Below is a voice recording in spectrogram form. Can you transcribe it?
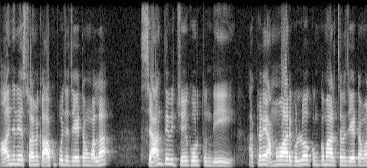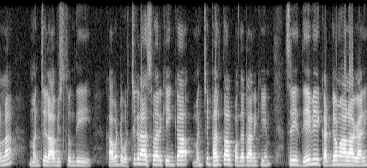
ఆంజనేయ స్వామికి ఆకుపూజ చేయటం వల్ల శాంతిని చేకూరుతుంది. అట్లనే అమ్మవారి గుళ్ళో కుంకుమార్చన చేయటం వల్ల మంచి లాభిస్తుంది. కాబట్టి వృశ్చిక రాశి వారికి ఇంకా మంచి ఫలితాలు పొందటానికి శ్రీ దేవి ఖడ్గమాల కానీ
